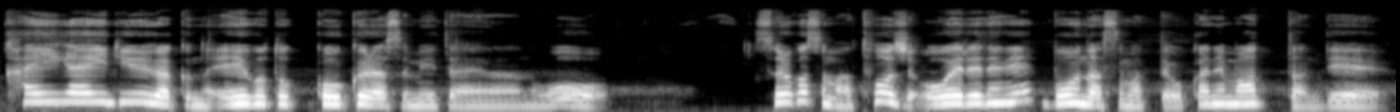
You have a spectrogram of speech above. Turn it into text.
海外留学の英語特攻クラスみたいなのを、それこそまあ当時 OL でね、ボーナスもあってお金もあったんで、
